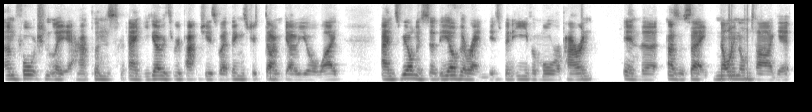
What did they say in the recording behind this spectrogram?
unfortunately, it happens, and you go through patches where things just don't go your way. And to be honest, at the other end, it's been even more apparent in that, as I say, nine on target,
